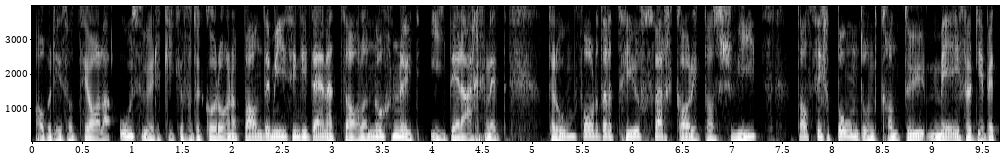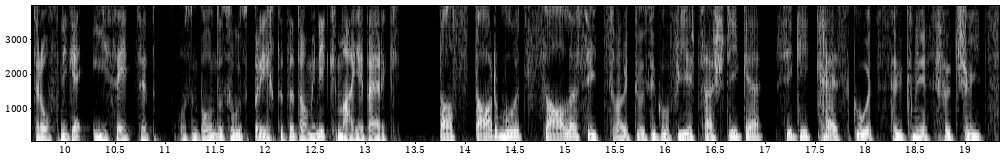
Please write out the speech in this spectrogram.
Aber die sozialen Auswirkungen der Corona-Pandemie sind in diesen Zahlen noch nicht einberechnet. Darum fordert das Hilfswerk Caritas Schweiz, dass sich Bund und Kantone mehr für die Betroffenen einsetzen. Aus dem Bundeshaus berichtet Dominik Meyerberg. Dass die Armutszahlen seit 2014 steigen, sei kein gutes Zeugnis für die Schweiz.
